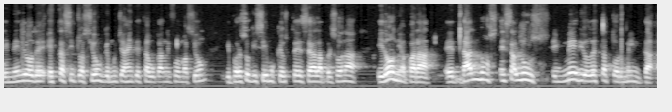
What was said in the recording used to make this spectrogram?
en medio de esta situación que mucha gente está buscando información y por eso quisimos que usted sea la persona idónea para eh, darnos esa luz en medio de esta tormenta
